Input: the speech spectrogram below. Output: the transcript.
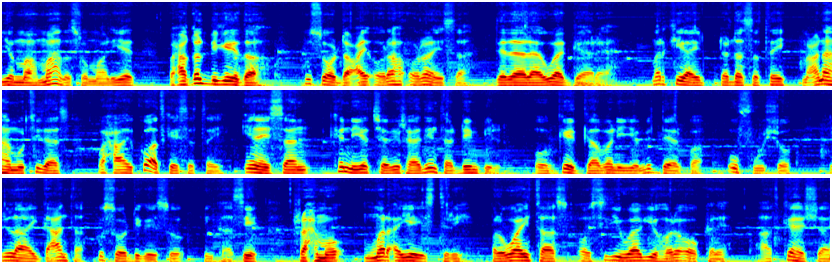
iyo mahmahda soomaaliyeed. Waxaa qalbigeeda ku soo dhacay orah odhanaysa dadaalaa waa gaaraa markii ay dhadhansatay macnaha murtidaas waxa ay ku adkaysatay inaysan ka niyad jabin raadinta dhimbil oo geed gaaban iyo mid dheerba u fuusho ilaa ay gacanta ku soo dhigayso ninkaasi. Raxmo mar ayay istiri bal waa intaas oo sidii waagii hore oo kale aad ka heshaa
